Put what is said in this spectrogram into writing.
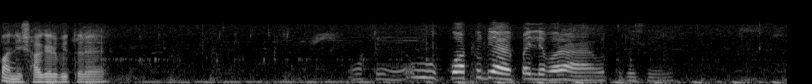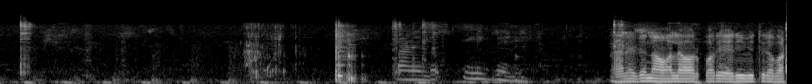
পানি শাকের ভিতরে। ও কত দিয়া পাইলে ভরা ওঠে কইছে। পানি নামালে হওয়ার পরে এরই ভিতরে আবার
